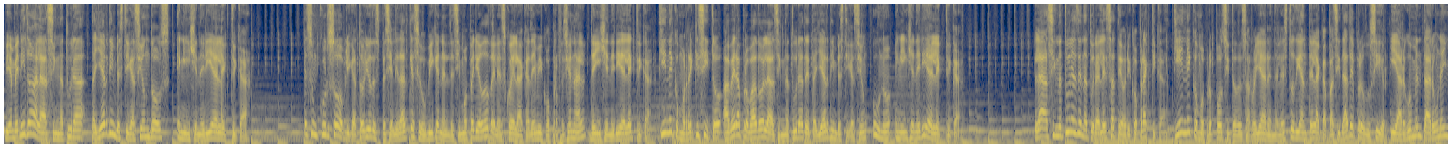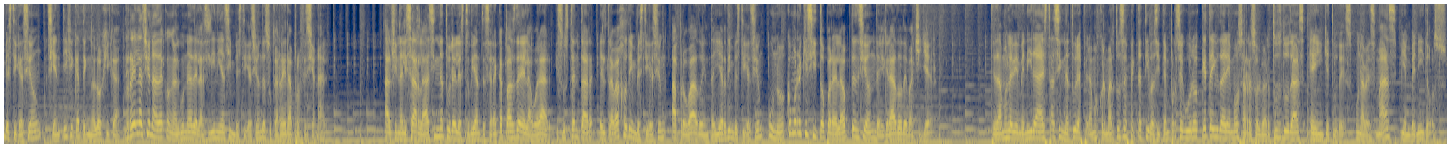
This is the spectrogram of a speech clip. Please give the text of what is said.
Bienvenido a la asignatura Taller de Investigación 2 en Ingeniería Eléctrica. Es un curso obligatorio de especialidad que se ubica en el décimo periodo de la Escuela Académico Profesional de Ingeniería Eléctrica. Tiene como requisito haber aprobado la asignatura de Taller de Investigación 1 en Ingeniería Eléctrica. La asignatura es de naturaleza teórico-práctica. Tiene como propósito desarrollar en el estudiante la capacidad de producir y argumentar una investigación científica tecnológica relacionada con alguna de las líneas de investigación de su carrera profesional. Al finalizar la asignatura, el estudiante será capaz de elaborar y sustentar el trabajo de investigación aprobado en Taller de Investigación 1 como requisito para la obtención del grado de bachiller. Te damos la bienvenida a esta asignatura, esperamos colmar tus expectativas y ten por seguro que te ayudaremos a resolver tus dudas e inquietudes. Una vez más, bienvenidos.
